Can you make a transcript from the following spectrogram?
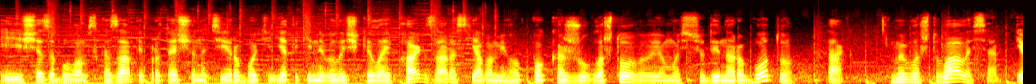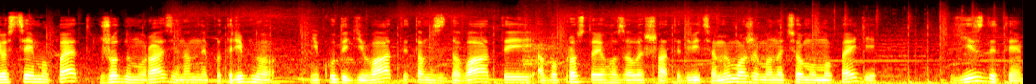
і ще забув вам сказати про те, що на цій роботі є такий невеличкий лайфхак. Зараз я вам його покажу. Влаштовуємось сюди на роботу. Так, ми влаштувалися, і ось цей мопед в жодному разі нам не потрібно нікуди дівати, там здавати або просто його залишати. Дивіться, ми можемо на цьому мопеді їздити.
